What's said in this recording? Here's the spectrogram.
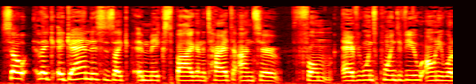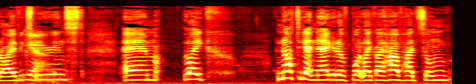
So, like again, this is like a mixed bag, and it's hard to answer from everyone's point of view. Only what I've Yeah. experienced. Um, like, not to get negative, but like I have had some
